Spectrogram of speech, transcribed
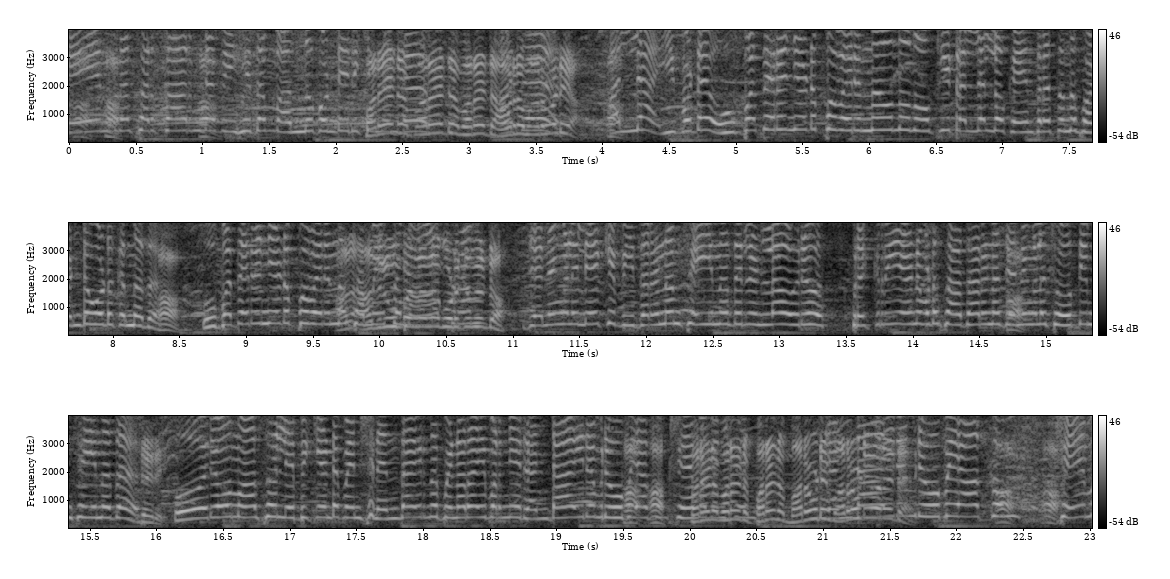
കേന്ദ്ര സർക്കാരിന്റെ വിഹിതം വന്നുകൊണ്ടിരിക്കുന്നുണ്ട്. അല്ല ഇവിടെ ഉപതെരഞ്ഞെടുപ്പ് വരുന്നതെന്ന് നോക്കിയിട്ടല്ലല്ലോ കേന്ദ്രത്തിൽ നിന്ന് ഫണ്ട് കൊടുക്കുന്നത്. ഉപതെരഞ്ഞെടുപ്പ് വരുന്ന സമയത്ത്? ജനങ്ങളിലേക്ക് വിതരണം ചെയ്യുന്നതിനുള്ള ഒരു സാധാരണ ജനങ്ങൾ ചോദ്യം ചെയ്യുന്നത് ഓരോ മാസവും ലഭിക്കേണ്ട പെൻഷൻ എന്തായിരുന്നു? പിണറായി പറഞ്ഞു രണ്ടായിരം രൂപയാക്കും. രണ്ടായിരം രൂപയാക്കും ക്ഷേമ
